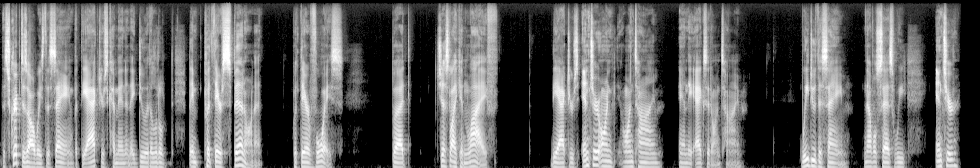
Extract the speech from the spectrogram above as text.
the script is always the same, but the actors come in and they do it a little, they put their spin on it with their voice. But just like in life, the actors enter on, on time and they exit on time. We do the same. Neville says we enter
